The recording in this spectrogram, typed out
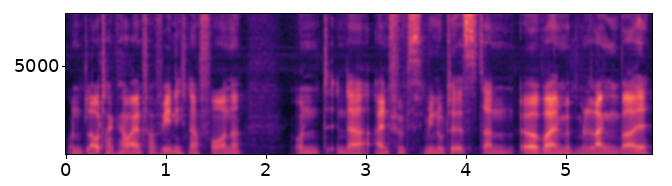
und Lautern kam einfach wenig nach vorne. Und in der 51. Minute ist dann Irvine mit einem langen Ball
